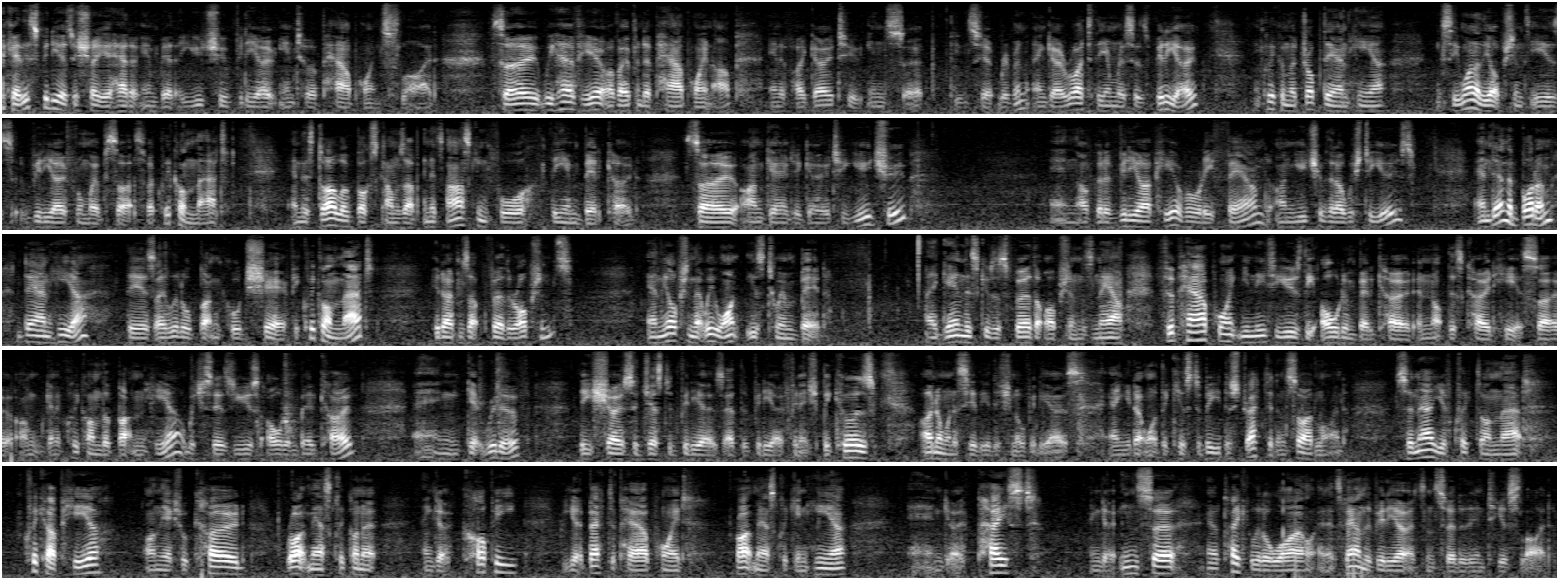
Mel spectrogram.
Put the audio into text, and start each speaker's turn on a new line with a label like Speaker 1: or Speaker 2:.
Speaker 1: Okay, this video is to show you how to embed a YouTube video into a PowerPoint slide. So we have here, I've opened a PowerPoint up, and if I go to insert, the insert ribbon, and go right to the area says video, and click on the drop down here, you see one of the options is video from website. So I click on that, and this dialog box comes up, and it's asking for the embed code. So I'm going to go to YouTube, and I've got a video up here I've already found on YouTube that I wish to use. And down the bottom, down here, there's a little button called Share. If you click on that, it opens up further options. And the option that we want is to embed. Again, this gives us further options. Now, for PowerPoint, you need to use the old embed code and not this code here. So I'm going to click on the button here, which says use old embed code, and get rid of the show suggested videos at the video finish because I don't want to see the additional videos and you don't want the kids to be distracted and sidelined. So now you've clicked on that, click up here on the actual code, right mouse click on it and go copy, you go back to PowerPoint, right mouse click in here and go paste and go insert and it'll take a little while and it's found the video it's inserted into your slide.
